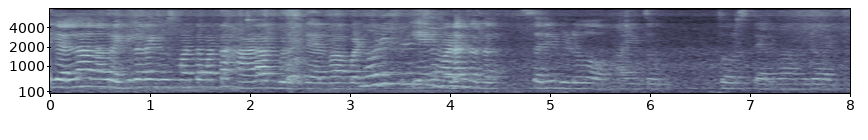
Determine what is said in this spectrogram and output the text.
ಇದೆಲ್ಲ ನಾವು ರೆಗ್ಯುಲರ್ ಆಗಿ ಯೂಸ್ ಮಾಡ್ತಾ ಮಾಡ್ತಾ ಹಾಳಾಗ್ಬಿಡುತ್ತೆ ಅಲ್ವಾ? ಬಟ್ ಏನು ಮಾಡಕ್ಕಾಗಲ್ಲ. ಸರಿ ಬಿಡು ಆಯ್ತು. ತೋರಿಸ್ತೇ ಅಲ್ವಾ? ಬಿಡು ಆಯ್ತು.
